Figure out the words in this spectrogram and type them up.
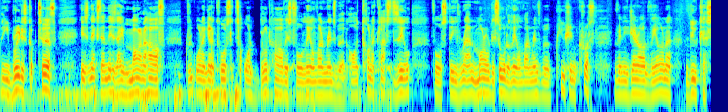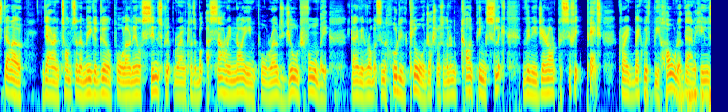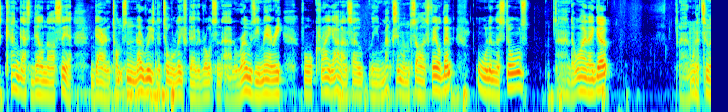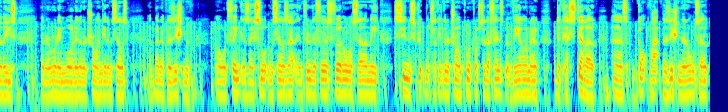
The Breeders' Cup Turf is next, and this is a mile and a half. Group 1 again, of course, the top one, Blood Harvest for Leon van Rensburg. Iconoclast Zeal for Steve Rand. Moral Disorder, Leon van Rensburg. Puchen Crust, Vinnie Gerard. Viana Du Castello, Darren Thompson, Amiga Girl, Paul O'Neill, Sinscript, Graham Clutterbuck, Asari Naim, Paul Rhodes, George Formby, David Robertson, Hooded Claw, Joshua Sutherland, Kaiping Slick, Vinnie Gerard, Pacific Pet, Craig Beckwith, Beholder, Dan Hughes, Kangas Del Narcia, Darren Thompson, No Reason at All, Leaf, David Robertson, and Rosie Mary for Craig Allen. So the maximum size field then, all in the stalls, and away they go. And one or two of these that are running wide are going to try and get themselves a better position, I would think, as they sort themselves out then through the first furlong or so. And the Sin script looks like it's going to try and come across to the fence, but Viano de Castello has got that position and also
